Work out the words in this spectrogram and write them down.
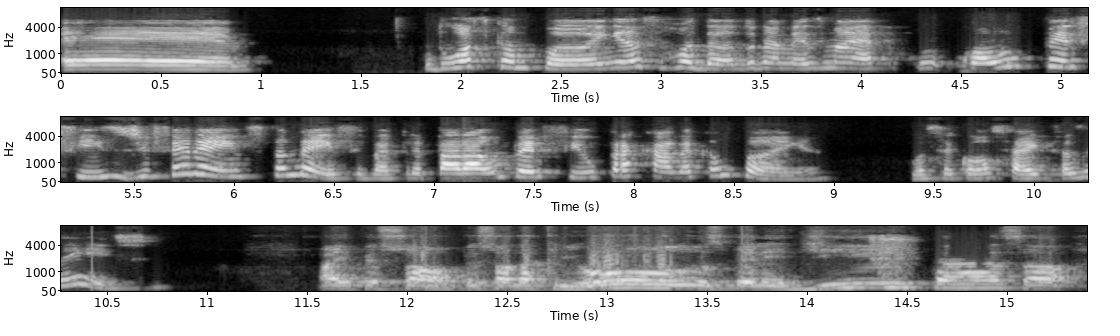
é, duas campanhas rodando na mesma época com perfis diferentes também. Você vai preparar um perfil para cada campanha. Você consegue fazer isso. Aí, pessoal, pessoal da Crioulos, Beneditas, ó,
